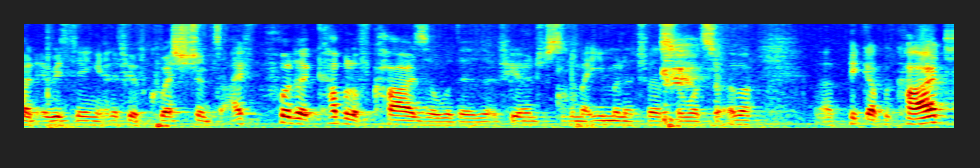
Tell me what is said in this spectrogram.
find everything, and if you have questions, I've put a couple of cards over there. If you're interested in my email address or whatsoever, uh, pick up a card.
